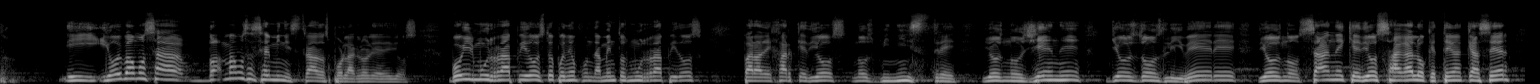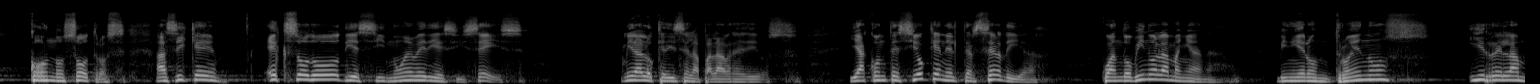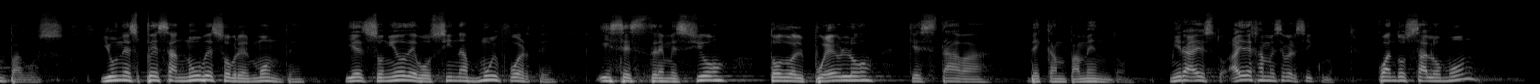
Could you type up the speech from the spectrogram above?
Y, hoy vamos a, vamos a ser ministrados por la gloria de Dios. Voy a ir muy rápido, estoy poniendo fundamentos muy rápidos para dejar que Dios nos ministre, Dios nos llene, Dios nos libere, Dios nos sane, que Dios haga lo que tenga que hacer con nosotros. Así que Éxodo 19, 16. Mira lo que dice la palabra de Dios. Y aconteció que en el tercer día, Cuando vino la mañana, vinieron truenos y relámpagos y una espesa nube sobre el monte y el sonido de bocina muy fuerte y se estremeció todo el pueblo que estaba de campamento. Mira esto, ahí déjame ese versículo. Cuando Salomón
